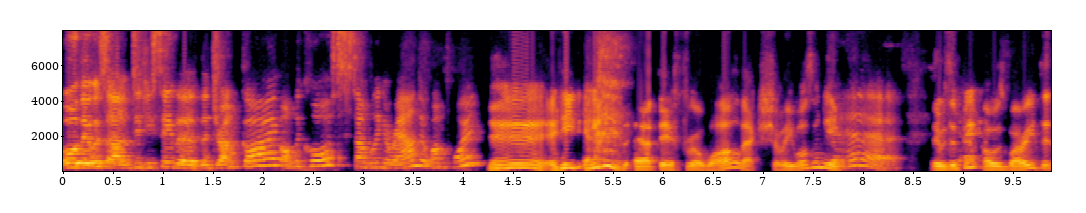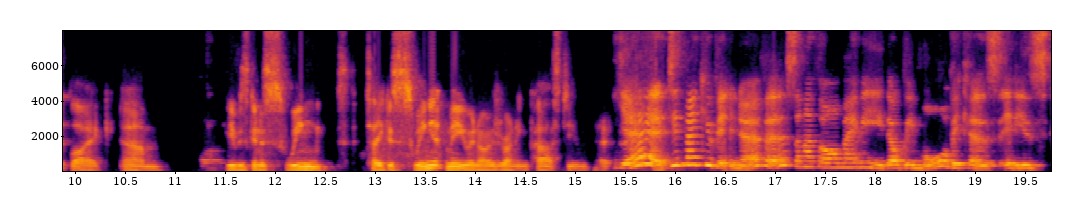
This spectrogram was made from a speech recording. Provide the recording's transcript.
or there was um did you see the the drunk guy on the course stumbling around at one point yeah and he, yeah. he was out there for a while actually wasn't he yeah there was a yeah. bit i was worried that like um he was going to swing, take a swing at me when I was running past him. Yeah, it did make you a bit nervous. And I thought, oh, maybe there'll be more because it is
